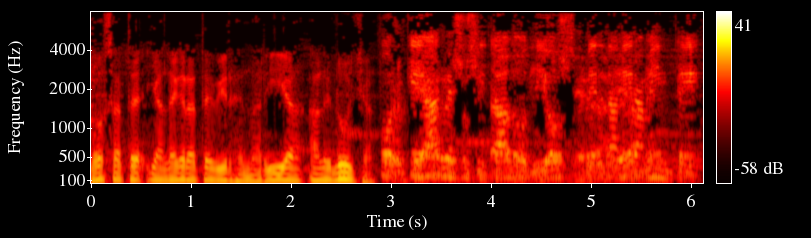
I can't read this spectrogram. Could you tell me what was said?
Gózate y alégrate, Virgen María, aleluya. Porque ha resucitado Dios verdaderamente.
